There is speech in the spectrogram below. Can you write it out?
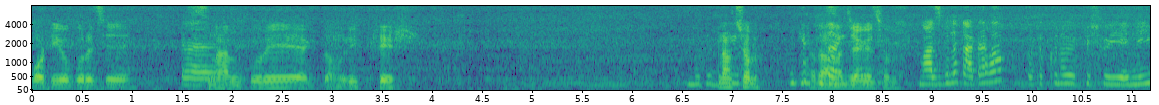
পটিও করেছে। হ্যাঁ, স্নান করে একদম রিফ্রেশ না চলো। রান্নার জায়গায় চলো। মাছগুলো কাটা হোক ততক্ষণ একটু শুয়ে নিই।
